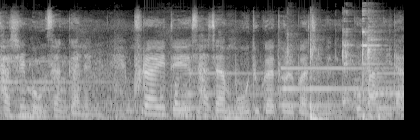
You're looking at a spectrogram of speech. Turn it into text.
사실 몽상가는 프라이드의 사자 모두가 돌봐주는 꼬마입니다.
